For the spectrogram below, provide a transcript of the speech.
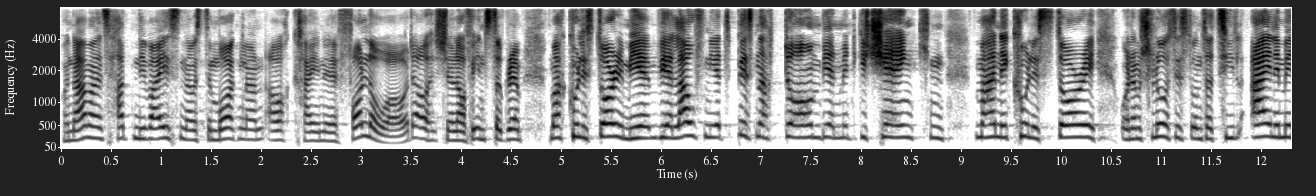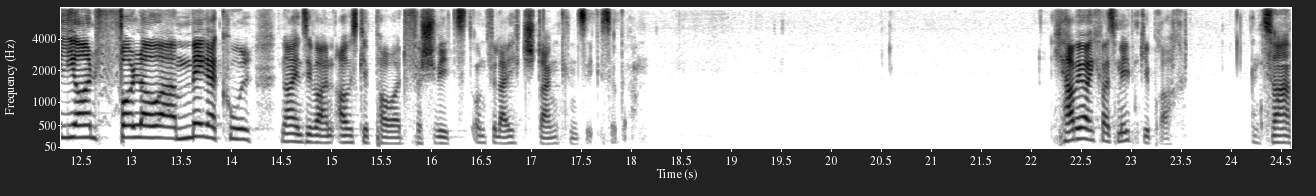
Und damals hatten die Weißen aus dem Morgenland auch keine Follower, oder? Auch schnell auf Instagram, mach coole Story, wir, wir laufen jetzt bis nach Dornbirn mit Geschenken, mach eine coole Story und am Schluss ist unser Ziel eine Million Follower, mega cool. Nein, sie waren ausgepowert, verschwitzt und vielleicht stanken sie sogar. Ich habe euch was mitgebracht. Und zwar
